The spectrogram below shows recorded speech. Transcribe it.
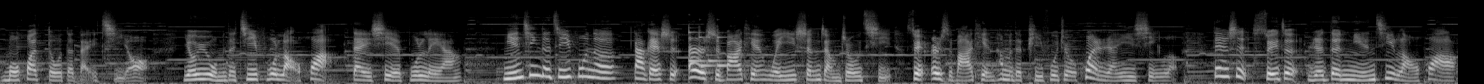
魔化多的代级哦。由于我们的肌肤老化，代谢不良。年轻的肌肤呢，大概是二十八天为一生长周期，所以二十八天他们的皮肤就焕然一新了。但是随着人的年纪老化啊，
